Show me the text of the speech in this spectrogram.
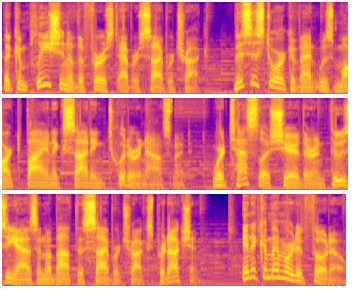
the completion of the first-ever Cybertruck. This historic event was marked by an exciting Twitter announcement, where Tesla shared their enthusiasm about the Cybertruck's production. In a commemorative photo,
